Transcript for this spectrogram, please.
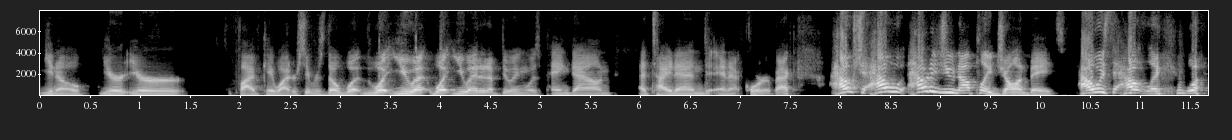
you know your your 5K wide receivers. Though what what you what you ended up doing was paying down at tight end and at quarterback. How how how did you not play John Bates? How is how like what?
